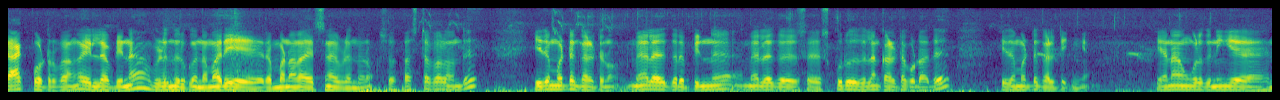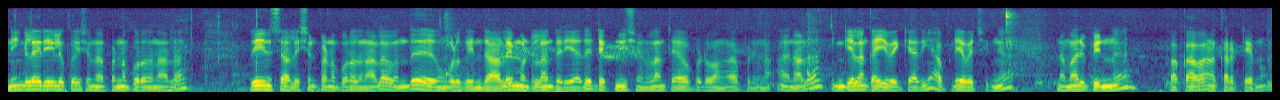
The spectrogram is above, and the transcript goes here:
டேக் போட்டிருப்பாங்க. இல்லை அப்படின்னா விழுந்திருக்கும். இந்த மாதிரி ரொம்ப நாளாக ஆயிடுச்சுன்னா விழுந்துடும் ஸோ ஃபஸ்ட் ஆஃப் ஆல் வந்து இதை மட்டும் கழட்டணும். மேலே இருக்கிற பின்னு மேலே இருக்கிற ஸ்க்ரூ இதெல்லாம் கழட்டக்கூடாது. இதை மட்டும் கழட்டிக்கிங்க. ஏன்னா உங்களுக்கு நீங்கள் நீங்களே ரீலொகேஷன் பண்ண போகிறதுனால ரீஇன்ஸ்டாலேஷன் பண்ண போகிறதுனால வந்து உங்களுக்கு இந்த அலைன்மெண்ட்லாம் தெரியாது. டெக்னீஷியன்லாம் தேவைப்படுவாங்க அப்படின்னா. அதனால் இங்கெல்லாம் கை வைக்காதீங்க. அப்படியே வச்சுக்கோங்க. இந்த மாதிரி பின்னு பக்காவாக கரெக்டிடணும்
